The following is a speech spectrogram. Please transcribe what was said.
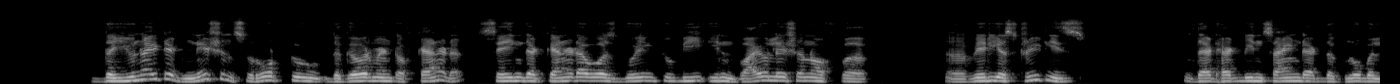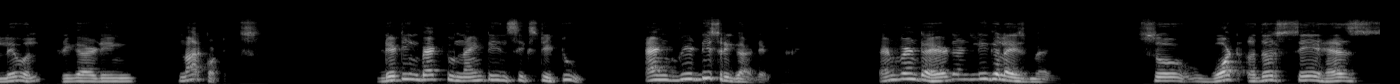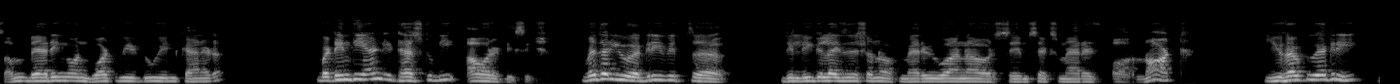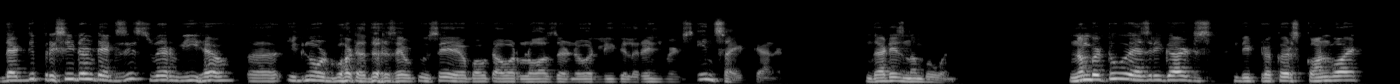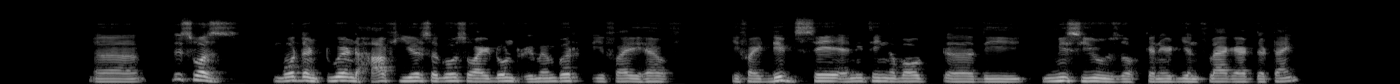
the United Nations wrote to the government of Canada saying that Canada was going to be in violation of uh, uh, various treaties that had been signed at the global level regarding narcotics, dating back to 1962. And we disregarded that and went ahead and legalized marriage. So what others say has some bearing on what we do in Canada. But in the end, it has to be our decision. Whether you agree with uh, the legalization of marijuana or same-sex marriage or not, you have to agree that the precedent exists where we have uh, ignored what others have to say about our laws and our legal arrangements inside Canada. That is number one. Number two, as regards the truckers' convoy, uh, this was more than two and a half years ago, so I don't remember if I have, if I did say anything about uh, the misuse of Canadian flag at the time.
